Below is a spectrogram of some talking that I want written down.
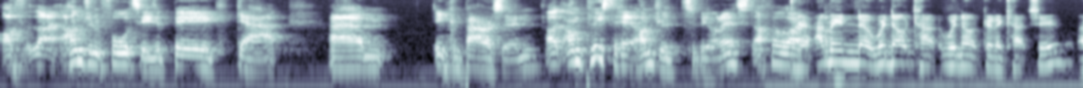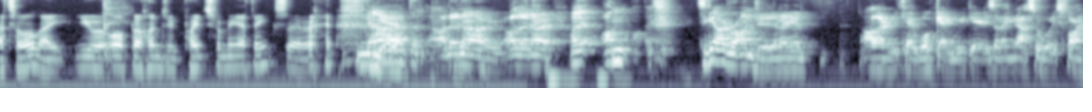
I've like 140 is a big gap um, in comparison. I, I'm pleased to hit 100. To be honest, I feel like I mean, no, we're not ca- we're not going to catch you at all. Like you were up 100 points from me, I think. So No, Yeah. I, don't, I don't know. I don't know. I, I'm to get over 100. I mean, I don't really care what game week it is. I think that's always fine.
